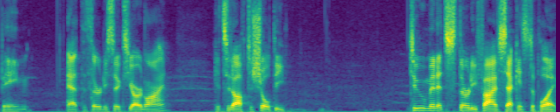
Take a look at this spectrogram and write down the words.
Bame at the 36 yard line. Gets it off to Schulte. Two minutes, 35 seconds to play.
